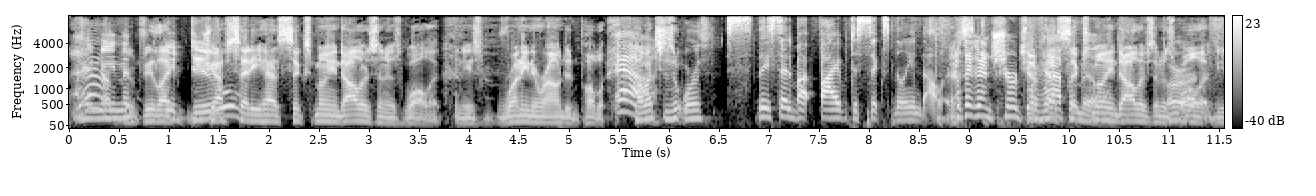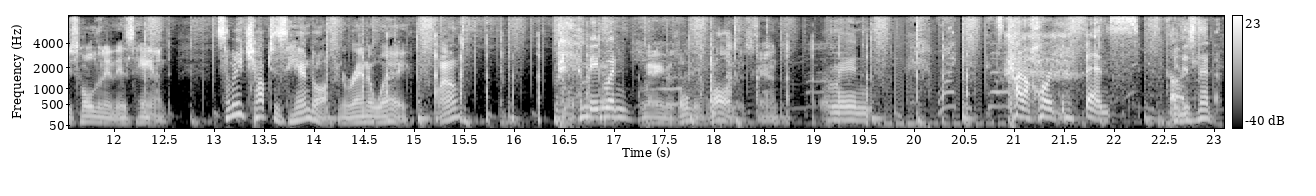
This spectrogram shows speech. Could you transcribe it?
I mean, It would be like you do? Jeff said he has $6 million in his wallet and he's running around in public. Yeah. How much is it worth? They said about five to six million dollars. But they're going to insure it for Jeff half has a 6 mil. million dollars in his Or- wallet and he's holding it in his hand. Somebody chopped his hand off and ran away. Well, I mean, when I mean, he was holding his wallet in his hand. I mean, it's kind of hard to fence. I mean, isn't that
